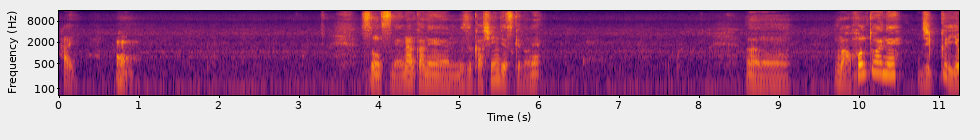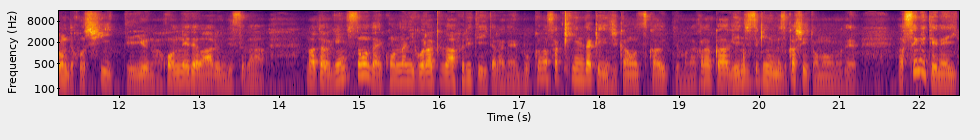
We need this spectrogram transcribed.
はい、うん。そうですね。なんかね難しいんですけどね。あのまあ本当はねじっくり読んでほしいっていうのは本音ではあるんですがまあただ現実問題こんなに娯楽が溢れていたらね僕の作品だけに時間を使うっていうのもなかなか現実的に難しいと思うので、まあ、せめてね1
